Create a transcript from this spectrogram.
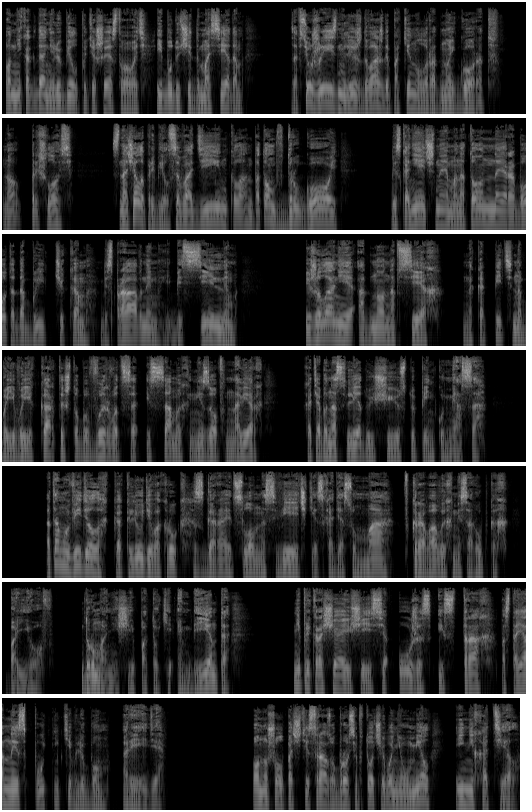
он никогда не любил путешествовать и, будучи домоседом, за всю жизнь лишь дважды покинул родной город. Но пришлось. Сначала прибился в один клан, потом в другой. Бесконечная, монотонная работа добытчиком, бесправным и бессильным. И желание одно на всех — накопить на боевые карты, чтобы вырваться из самых низов наверх — хотя бы на следующую ступеньку мяса. А там увидел, как люди вокруг сгорают, словно свечки, сходя с ума в кровавых мясорубках боев. Дурманящие потоки эмбиента, непрекращающийся ужас и страх, постоянные спутники в любом рейде. Он ушел почти сразу, бросив то, чего не умел и не хотел.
